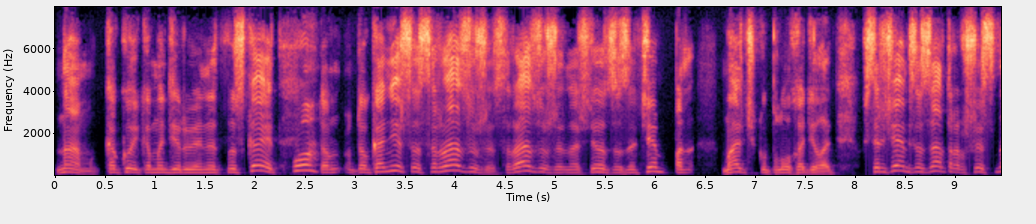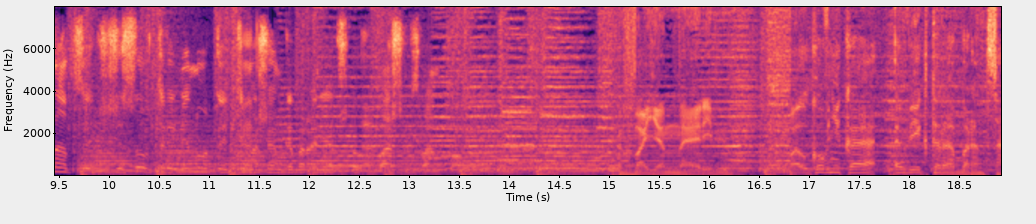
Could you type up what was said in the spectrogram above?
нам, какой командир ее не отпускает, то, то, конечно, сразу же, сразу же начнется, зачем по- мальчику плохо делать. Встречаемся завтра в 16 часов 3 минуты. Тимошенко, Баранец ждут ваших звонков. Военное ревю полковника Виктора Баранца.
